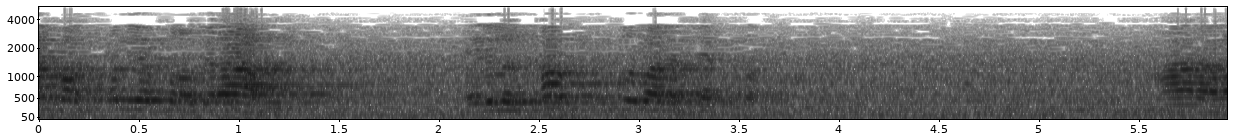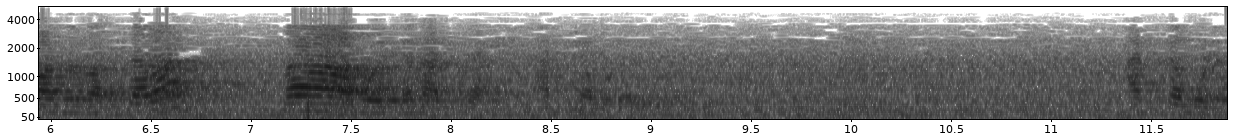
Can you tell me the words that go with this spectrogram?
আকর্ষণীয় প্রোগ্রাম এগুলো সব শুক্রবারে চেক করে আর আমাদের বাচ্চারা সব ওইখানে আটকা আটকা পড়ে আটকা পড়ে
